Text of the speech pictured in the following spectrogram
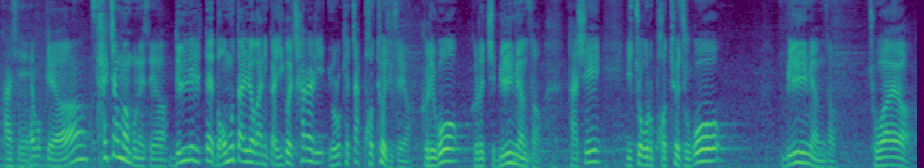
다시 해볼게요. 살짝만 보내세요. 늘릴 때 너무 딸려가니까 이걸 차라리 이렇게 쫙 버텨주세요. 그리고 그렇지 밀면서 다시 이쪽으로 버텨주고 밀면서 좋아요.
